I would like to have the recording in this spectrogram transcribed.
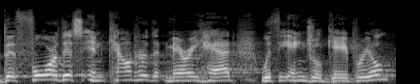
before this encounter that Mary had with the angel Gabriel?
